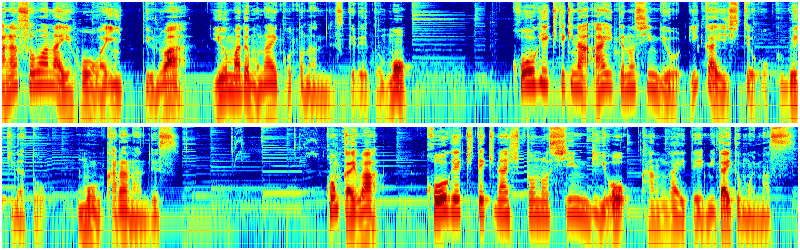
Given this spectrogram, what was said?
争わない方がいいっていうのは言うまでもないことなんですけれども攻撃的な相手の心理を理解しておくべきだと思うからなんです。今回は攻撃的な人の心理を考えてみたいと思います。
